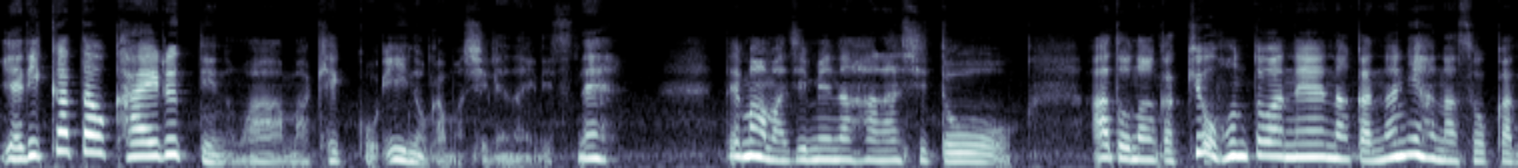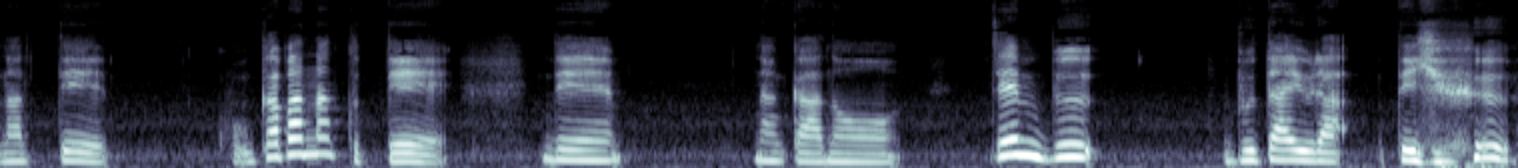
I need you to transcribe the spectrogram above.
うやり方を変えるっていうのは、まあ、結構いいのかもしれないですね。でまあ真面目な話とあとなんか今日本当はねなんか何話そうかなってこう浮かばなくてでなんかあの全部舞台裏っていう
